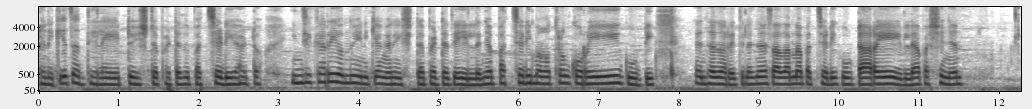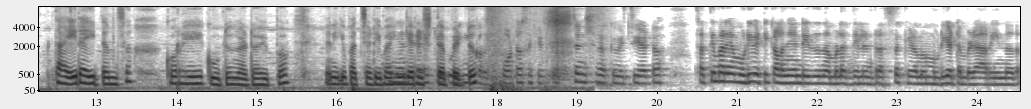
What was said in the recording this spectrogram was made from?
എനിക്ക് സദ്യയിലെ ഏറ്റവും ഇഷ്ടപ്പെട്ടത് പച്ചടിയാട്ടോ. ഇഞ്ചിക്കറിയൊന്നും എനിക്കങ്ങനെ ഇഷ്ടപ്പെട്ടതേ ഇല്ല. ഞാൻ പച്ചടി മാത്രം കുറേ കൂട്ടി. എന്താണെന്ന് അറിയത്തില്ല. ഞാൻ സാധാരണ പച്ചടി കൂട്ടാറേ ഇല്ല. പക്ഷെ ഞാൻ തൈര് ഐറ്റംസ് കുറേ കൂട്ടും കേട്ടോ. ഇപ്പം എനിക്ക് പച്ചടി ഭയങ്കര ഇഷ്ടപ്പെട്ടു. ഫോട്ടോസൊക്കെ എടുത്ത് എക്സ്റ്റൻഷനൊക്കെ വെച്ച് കേട്ടോ. സത്യം പറഞ്ഞാൽ മുടി വെട്ടിക്കളഞ്ഞതിന്റെ ഇത് നമ്മൾ എന്തെങ്കിലും ഡ്രസ്സൊക്കെ ഇടുമ്പോൾ മുടി കെട്ടുമ്പോഴാണ് അറിയുന്നത്.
